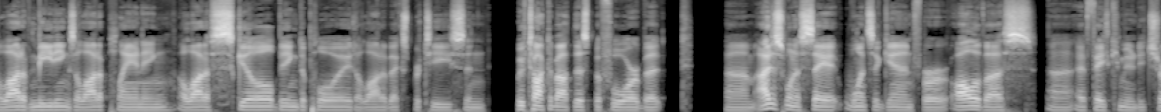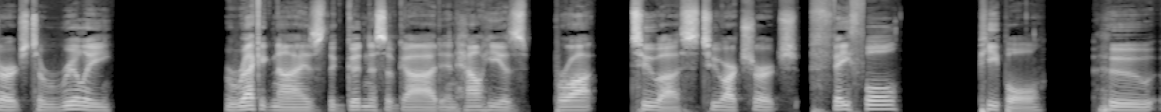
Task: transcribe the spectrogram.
a lot of meetings, a lot of planning, a lot of skill being deployed, a lot of expertise. And we've talked about this before, but um, I just want to say it once again for all of us uh, at Faith Community Church to really recognize the goodness of God and how He has brought to us, to our church, faithful people who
